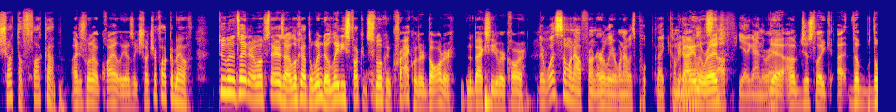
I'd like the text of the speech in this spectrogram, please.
Shut the fuck up. I just went out quietly. I was like, shut your fucking mouth. Two minutes later, I'm upstairs. I look out the window. Lady's fucking smoking crack with her daughter in the back seat of her car. There was someone out front earlier when I was pu- like coming. guy in in the red? Stuff. Yeah, the guy in the red. Yeah, I'm just like uh, the the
